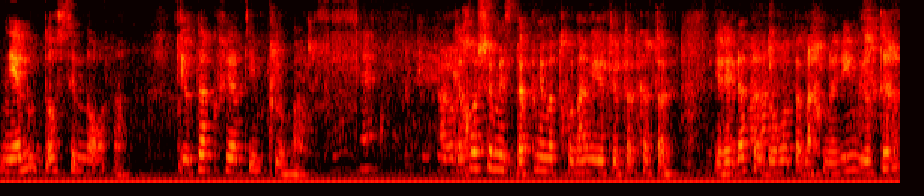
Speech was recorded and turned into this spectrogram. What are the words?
נהיינו דוסים נורא. יותר כפייתיים כלומר. ככל שמזדקנים התכונה נהיית יותר קשה. ירידת הדורות, אנחנו נראים יותר,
